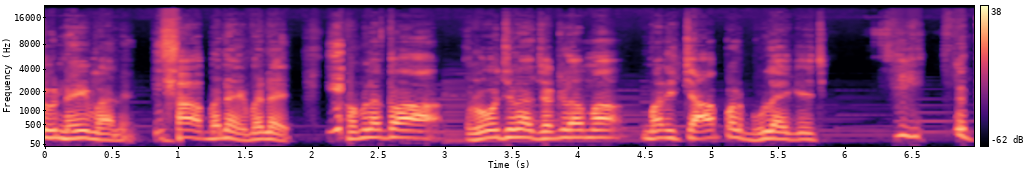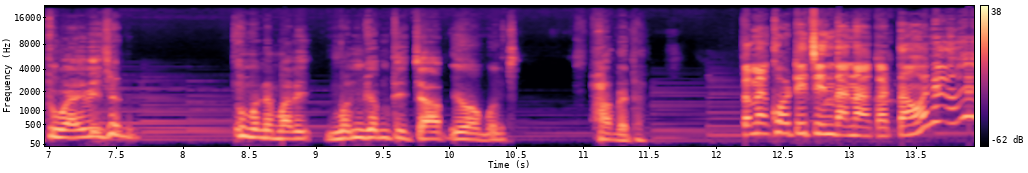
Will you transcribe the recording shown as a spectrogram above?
તું નહીં માને. હા બનાય બનાય. હમણાં તો આ રોજના ઝઘડામાં મારી ચા પણ ભૂલાઈ ગઈ છે. તું આવી છે ને તું મને મારી મનગમતી ચા પીવા મળશે. હા બેટા. તમે ખોટી ચિંતા ના કરતા હો ને હવે.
